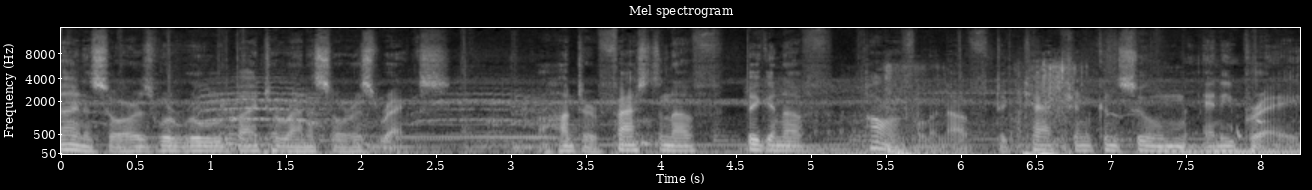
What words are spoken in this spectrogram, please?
Dinosaurs were ruled by Tyrannosaurus rex, a hunter fast enough, big enough, powerful enough to catch and consume any prey.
